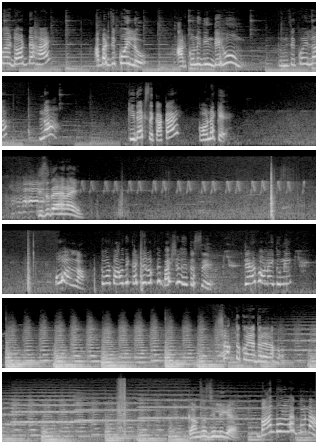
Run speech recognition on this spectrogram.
কয়ে ডর দেখায় আবার যে কইলো আর কোনদিন দেহুম? তুমি যে কইলা না। কি দেখছে কাকাই? কও না কে? কিছু দেখে নাই? ও আল্লাহ তোমার পাও দিয়ে কাটতে রক্তে বাইসা দিতেছে। টের পাও নাই তুমি? শক্ত করে ধরে রাখো। গামছা ছিলি গে বাঁধন লাগবো না।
